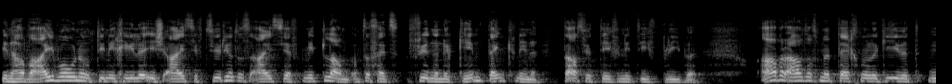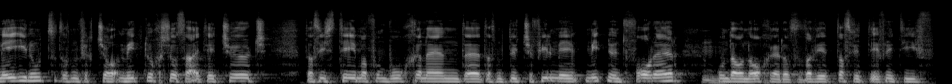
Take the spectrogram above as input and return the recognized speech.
in Hawaii wohnen und deine Kirche ist ICF Zürich oder das ICF Mittelland. Und das hat es früher nicht gegeben, denken ihnen. Das wird definitiv bleiben. Aber auch, dass man Technologie wird mehr einnutzen dass man vielleicht schon Mittwoch schon sagt, hey Church, das ist das Thema vom Wochenende, äh, dass man die Leute schon viel mehr mitnehmen vorher mhm. und auch nachher. Also das wird, das wird definitiv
